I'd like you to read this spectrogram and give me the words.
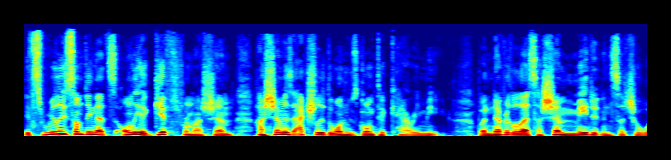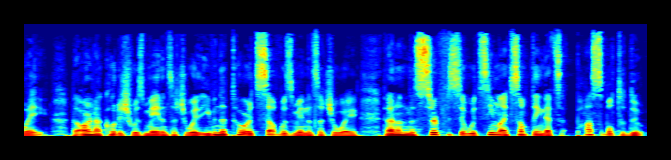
It's really something that's only a gift from Hashem. Hashem is actually the one who's going to carry me. But nevertheless, Hashem made it in such a way. The Aron HaKodesh was made in such a way, even the Torah itself was made in such a way, that on the surface it would seem like something that's possible to do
